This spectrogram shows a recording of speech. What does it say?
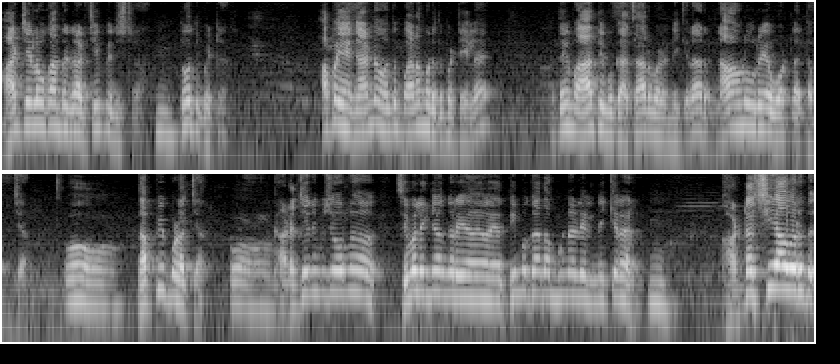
ஆட்சியில் உட்காந்துருக்கார் சீஃப் மினிஸ்டர் ம். தோத்து போயிட்டார். அப்போ எங்கள் அண்ணன் வந்து பணமரத்துப்பட்டியில் திமுக அதிமுக சார்பில் நிற்கிறார் நானூறே ஓட்டில் தப்பிச்சார். ஓ தப்பி பிழைச்சார். கடைசி நிமிஷம் ஒன்று சிவலிங்கங்கிற திமுக தான் முன்னாடியில் நிற்கிறார். கடைசியாக வருது.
